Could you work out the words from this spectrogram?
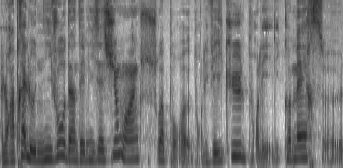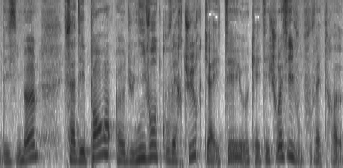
Alors après, le niveau d'indemnisation, hein, que ce soit pour, euh, pour les véhicules, pour les, les commerces, euh, les immeubles, ça dépend euh, du niveau de couverture qui a été, qui a été choisi. Vous pouvez être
